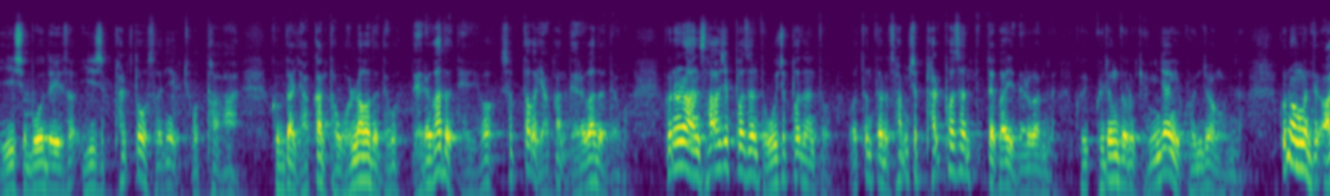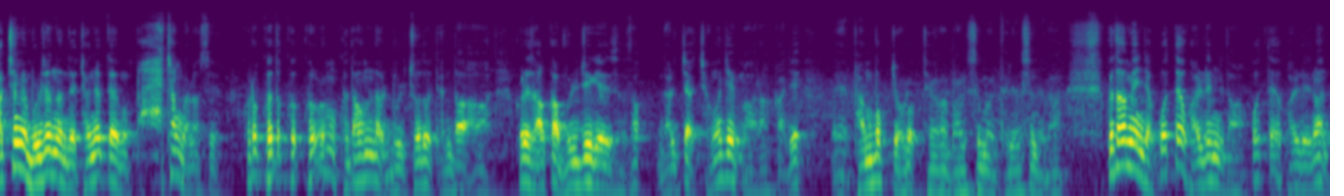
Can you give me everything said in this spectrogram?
25도에서 28도 선이 좋다. 그보다 약간 더 올라가도 되고 내려가도 돼요. 습도가 약간 내려가도 되고. 그러나 한 40%, 50%, 어떤 때는 38%대까지 내려갑니다. 그, 그 정도는 굉장히 건조한 겁니다. 그러면 아침에 물 줬는데 저녁 되면 바짝 말랐어요. 그럼 그, 그, 그러면 그 다음날 물 줘도 된다. 그래서 아까 물지기에 있어서 날짜 정하지 마라까지 예, 반복적으로 제가 말씀을 드렸습니다. 그 다음에 이제 꽃대 관리입니다. 꽃대 관리는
